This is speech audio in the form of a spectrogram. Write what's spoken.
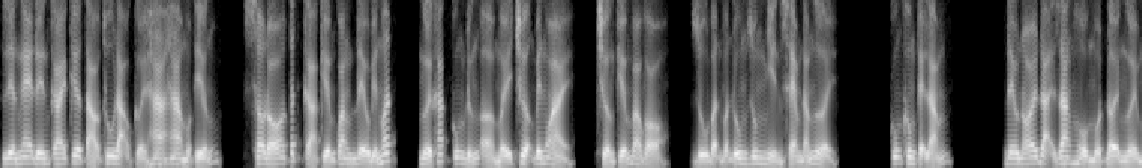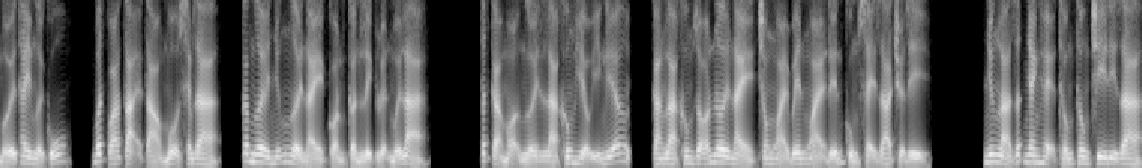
liền nghe đến cái kia tào thu đạo cười ha ha một tiếng, sau đó tất cả kiếm quang đều biến mất, người khác cũng đứng ở mấy trượng bên ngoài trường kiếm vào vỏ, dù bận vẫn ung dung nhìn xem đám người. Cũng không tệ lắm. Đều nói đại giang hồ một đời người mới thay người cũ, bất quá tại tào mộ xem ra, các ngươi những người này còn cần lịch luyện mới là. Tất cả mọi người là không hiểu ý nghĩa, càng là không rõ nơi này trong ngoài bên ngoài đến cùng xảy ra chuyện gì. Nhưng là rất nhanh hệ thống thông chi đi ra,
